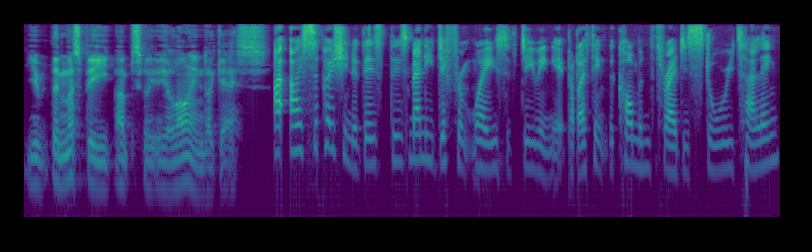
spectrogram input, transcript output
you they must be absolutely aligned i guess I, I, suppose you know there's there's many different ways of doing it but i think the common thread is storytelling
